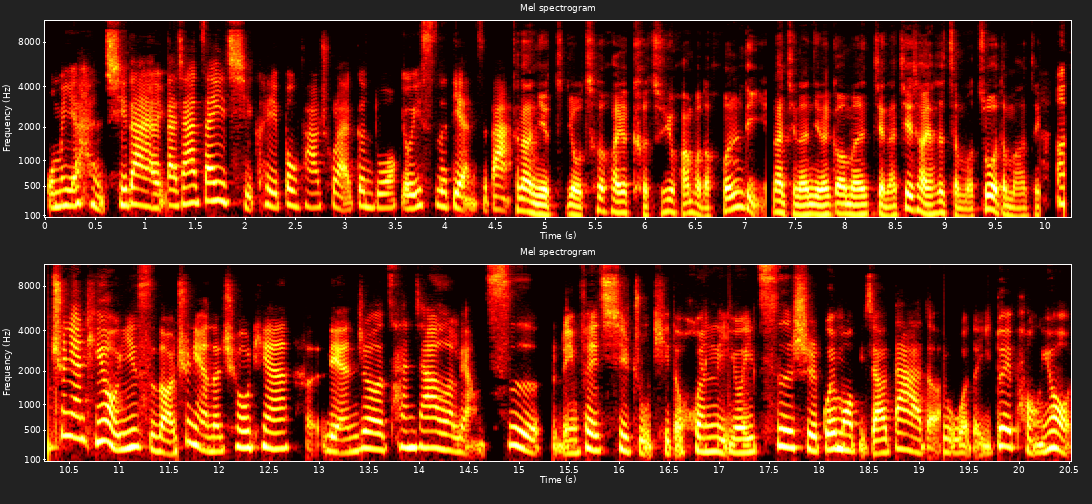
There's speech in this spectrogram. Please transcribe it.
我们也很期待大家在一起可以迸发出来更多有意思的点子吧。看到你有策划一个可持续环保的婚礼，那请能你能给我们简单介绍一下是怎么做的吗？这嗯，去年挺有意思的，去年的秋天连着参加了两次零废弃主题的婚礼，有一次是规模比较大的，我的一对朋友，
